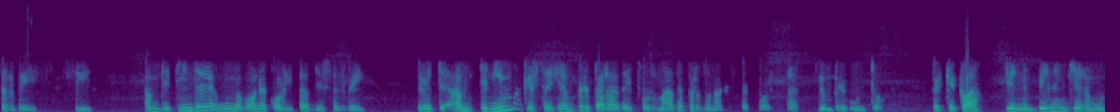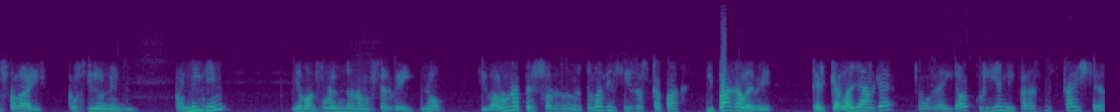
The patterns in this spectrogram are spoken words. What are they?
serveis, sí, hem de tindre una bona qualitat de servei. Però hem, tenim aquesta gent preparada i formada per donar aquesta qualitat? Jo em pregunto. Perquè, clar, venen gent amb un salari, els donen el mínim, llavors volem donar un servei. No. Si vol una persona, no te la deixis escapar i paga-la bé, perquè a la llarga t'agrairà el client i faràs més caixa.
